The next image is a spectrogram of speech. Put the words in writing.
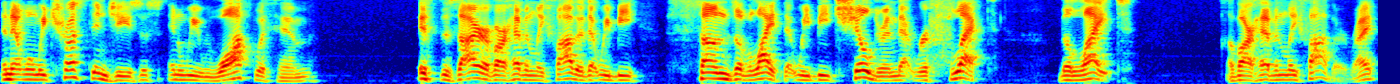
And that when we trust in Jesus and we walk with Him, it's the desire of our Heavenly Father that we be sons of light, that we be children that reflect the light of our Heavenly Father, right?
